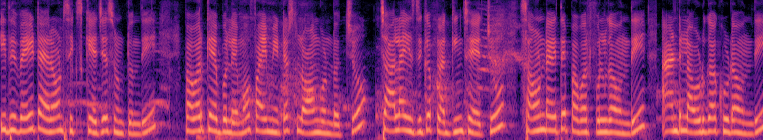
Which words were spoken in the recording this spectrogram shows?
ఇది వెయిట్ అరౌండ్ సిక్స్ కేజెస్ ఉంటుంది. పవర్ కేబుల్ ఏమో ఫైవ్ మీటర్స్ లాంగ్ ఉండొచ్చు. చాలా ఈజీగా ప్లగ్గింగ్ చేయొచ్చు. సౌండ్ అయితే పవర్ఫుల్గా ఉంది. అండ్ లౌడ్గా కూడా ఉంది.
